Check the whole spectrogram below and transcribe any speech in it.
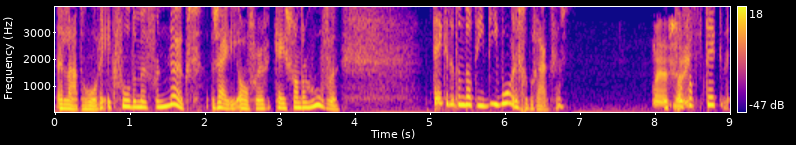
uh, laten horen... ik voelde me verneukt, zei hij over Kees van der Hoeven. Betekent het omdat hij die woorden gebruikte? Uh, of betekent,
